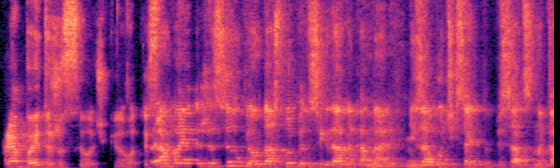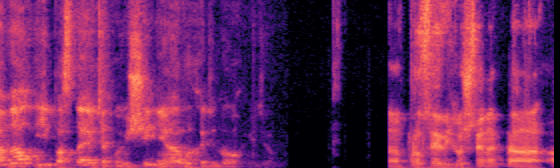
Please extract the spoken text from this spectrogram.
Прям по этой же ссылочке. Вот, если... Прямо по этой же ссылке он доступен всегда на канале. Не забудьте, кстати, подписаться на канал и поставить оповещение о выходе новых видео. Э, просто я видел, что иногда э,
